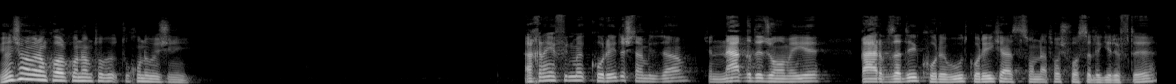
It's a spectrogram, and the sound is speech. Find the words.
یعنی چه من برم کار کنم تو, تو خونه بشینی؟ اخیرا یه فیلم کره داشتم می‌دیدم که نقد جامعه غرب زده کره بود کره که از سنتاش فاصله گرفته.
